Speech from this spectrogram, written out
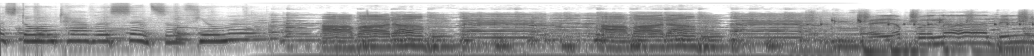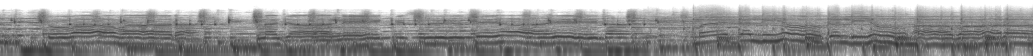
just don't have a sense of humor. آوارہ ہوں آوارہ ہوں اے اپنا دل تو آوارہ نہ جانے کس سے آئے گا میں گلیوں گلیوں آوارہ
